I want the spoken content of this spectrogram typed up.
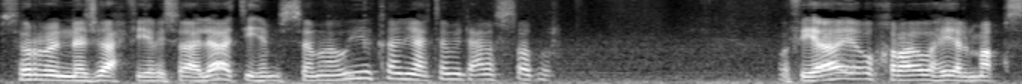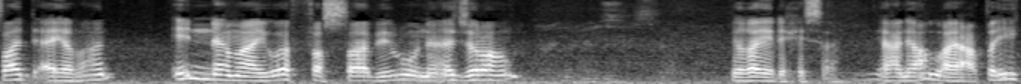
سر النجاح في رسالاتهم السماوية كان يعتمد على الصبر. وفي آية أخرى وهي المقصد أيضا إنما يوفى الصابرون أجرهم بغير حساب. يعني الله يعطيك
